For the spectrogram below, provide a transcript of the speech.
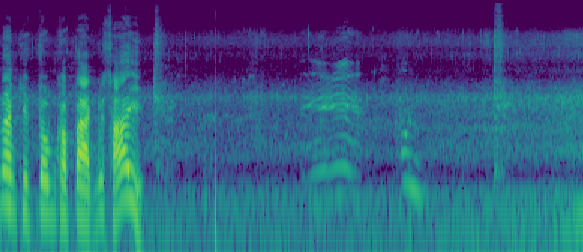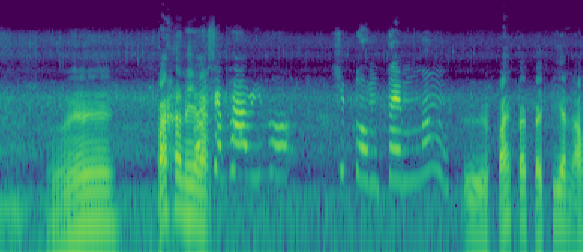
น้ำกินต้มเข้าปากด้วยใช่ เฮ้ยไปะนี่โอ้ละยสภาพพี่พ่อขี้ตมเต็มมั้งเออไปไปไปเปลี่ยนเอา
